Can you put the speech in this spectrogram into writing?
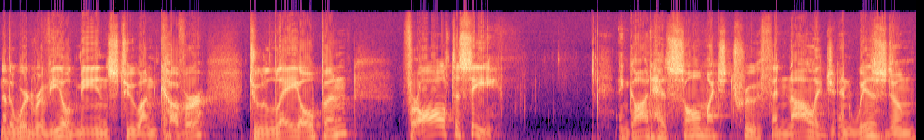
Now, the word revealed means to uncover, to lay open for all to see. And God has so much truth and knowledge and wisdom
